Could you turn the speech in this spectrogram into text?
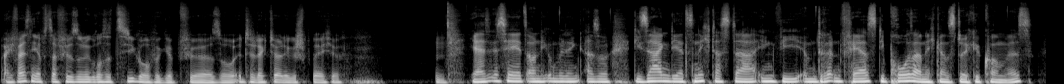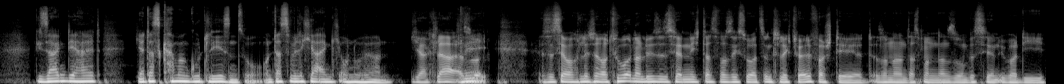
Aber ich weiß nicht, ob es dafür so eine große Zielgruppe gibt für so intellektuelle Gespräche. Ja, es ist ja jetzt auch nicht unbedingt, also die sagen dir jetzt nicht, dass da irgendwie im dritten Vers die Prosa nicht ganz durchgekommen ist. Die sagen dir halt, ja, das kann man gut lesen so. Und das will ich ja eigentlich auch nur hören. Ja, klar, also Will- es ist ja auch Literaturanalyse ist ja nicht das, was ich so als intellektuell verstehe, sondern dass man dann so ein bisschen über die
